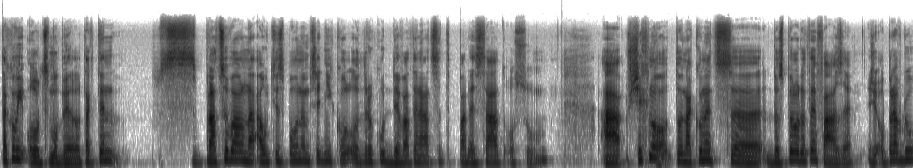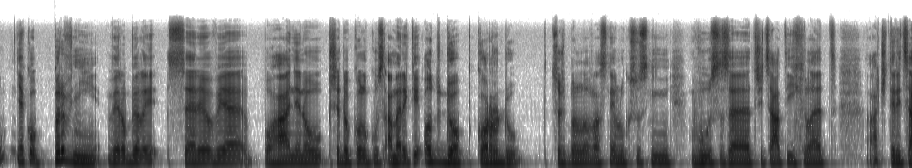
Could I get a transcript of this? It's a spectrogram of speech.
Takový Oldsmobile, tak ten pracoval na autě s pohonem předních kol od roku 1958. A všechno to nakonec eh, dospělo do té fáze, že opravdu jako první vyrobili sériově poháněnou předokolku z Ameriky od dob Kordu, což byl vlastně luxusní vůz ze 30. let a 40.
